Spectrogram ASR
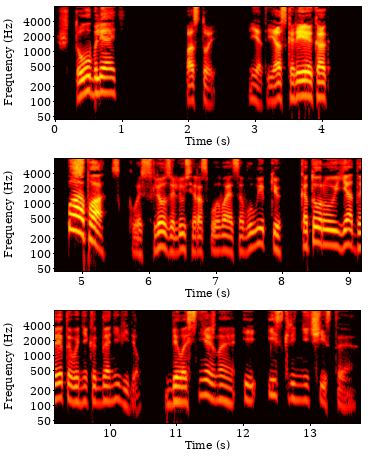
«Что, блядь?» «Постой. Нет, я скорее как...» «Папа!» Сквозь слезы Люся расплывается в улыбке, которую я до этого никогда не видел. Белоснежная и искренне чистая,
